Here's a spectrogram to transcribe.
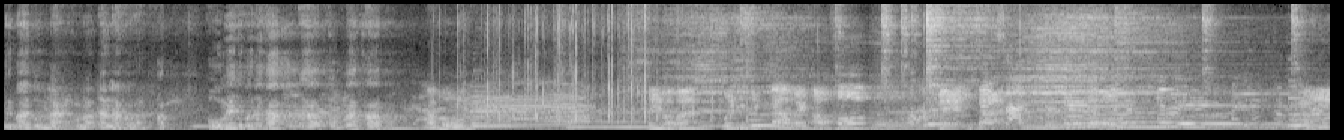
ขึ้นมาตรงหลังของเราด้านหลังของเราครับ ผมแม่ทุกคนนะครับนะครับผมมากครับ ครับผมไม่บอกว่าวันที่สิบเก้าไปเขาคอแม่อีสานสารครับผมวันนี้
